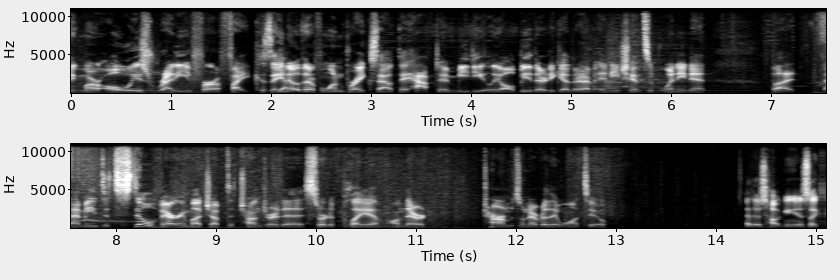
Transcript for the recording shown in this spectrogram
Nigma are always ready for a fight because they Yep. know that if one breaks out, they have to immediately all be there together to have any chance of winning it. But that means it's still very much up to Tundra to sort of play on their terms whenever they want to. Yeah, there's hugging us like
